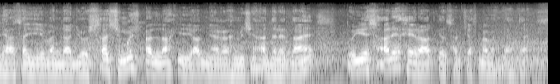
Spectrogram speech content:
لہٰذا یہ بندہ جو سچ مچ اللہ کی یاد میں اگر ہمیشہ یاد رہتا ہے، تو یہ سارے خیرات کا سر چشمہ بن جاتا ہے۔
